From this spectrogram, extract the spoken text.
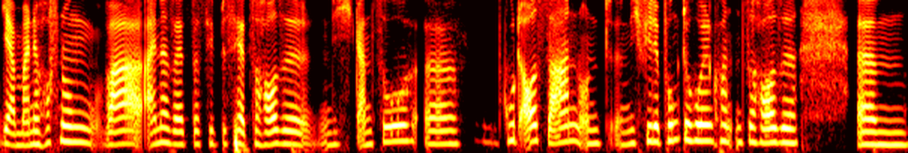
ja, meine Hoffnung war einerseits, dass sie bisher zu Hause nicht ganz so äh, gut aussahen und nicht viele Punkte holen konnten zu Hause. Ähm,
